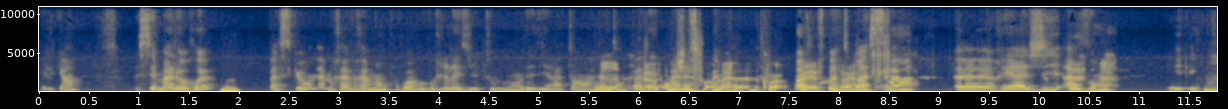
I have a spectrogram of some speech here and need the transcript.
quelqu'un. C'est malheureux parce qu'on aimerait vraiment pouvoir ouvrir les yeux tout le monde et dire attends, n'attends pas d'être malade. soit malade quoi. Offre-toi ça, euh, réagis avant et écoute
